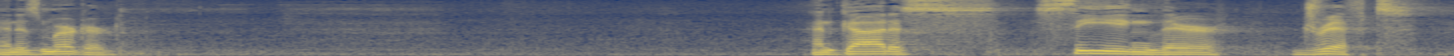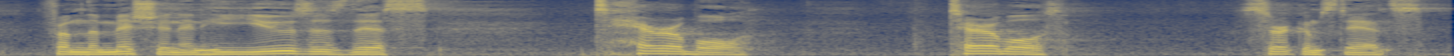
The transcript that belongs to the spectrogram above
and is murdered. And God is seeing their drift from the mission, and He uses this terrible, terrible circumstance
